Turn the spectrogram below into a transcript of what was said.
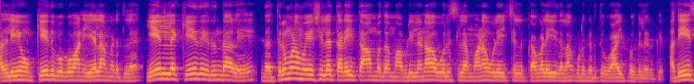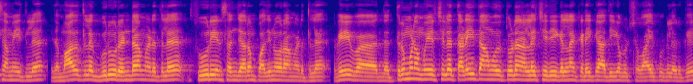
அதுலயும் கேது பகவான் ஏழாம் இடத்துல. ஏழுல கேது இருந்தாலே இந்த திருமண முயற்சியில தடை தாமதம் அப்படி இல்லைன்னா ஒரு சில மன உளைச்சல் கவலை இதெல்லாம் கொடுக்கறதுக்கு வாய்ப்புகள் இருக்கு. அதே சமயத்துல இந்த மாதத்துல குரு ரெண்டாம் இடத்துல சூரியன் சஞ்சாரம் பதினோராம் இடத்துல. இந்த திருமண முயற்சியில தடை தாமதத்தோட நல்ல செய்திகள்லாம் கிடைக்க அதிகபட்ச வாய்ப்புகள் இருக்கு.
